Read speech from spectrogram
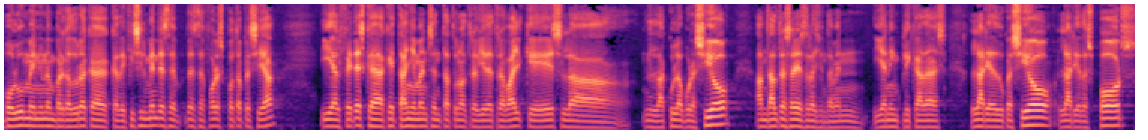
volum i una envergadura que, que difícilment des de, des de fora es pot apreciar i el fet és que aquest any hem encentat una altra via de treball que és la, la col·laboració amb d'altres àrees de l'Ajuntament. Hi han implicades l'àrea d'educació, l'àrea d'esports,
